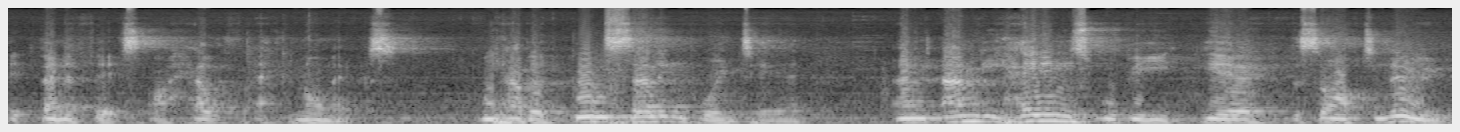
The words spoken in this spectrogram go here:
it benefits our health economics. We have a good selling point here and Andy Haines will be here this afternoon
